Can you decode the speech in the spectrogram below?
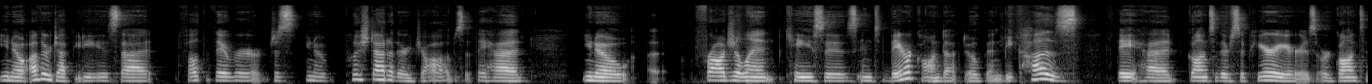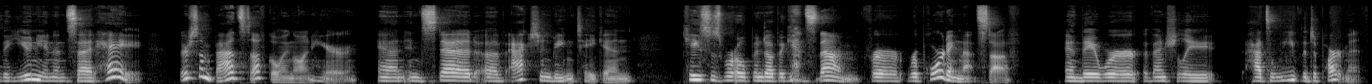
you know, other deputies that felt that they were just, you know, pushed out of their jobs, that they had, you know, uh, fraudulent cases into their conduct open because they had gone to their superiors or gone to the union and said, hey, there's some bad stuff going on here. And instead of action being taken, cases were opened up against them for reporting that stuff. And they were eventually had to leave the department.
